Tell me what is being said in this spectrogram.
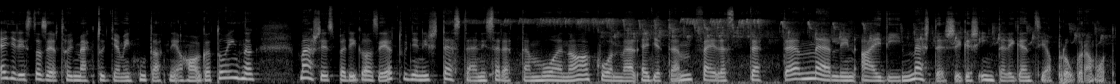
Egyrészt azért, hogy meg tudjam itt mutatni a hallgatóinknak, másrészt pedig azért, ugyanis tesztelni szerettem volna a Cornell Egyetem fejlesztette Merlin ID mesterséges intelligencia programot.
